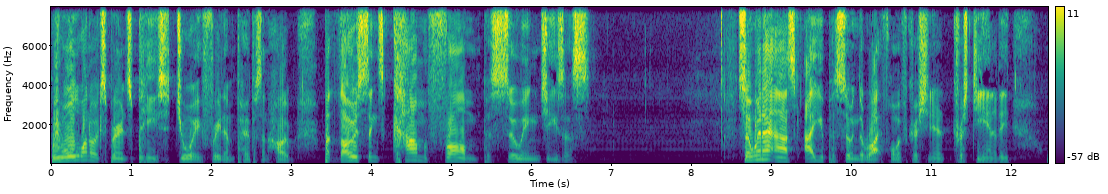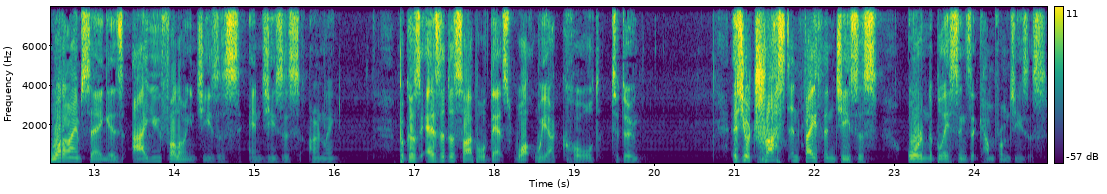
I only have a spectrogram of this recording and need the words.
We all want to experience peace, joy, freedom, purpose, and hope, but those things come from pursuing Jesus. So when I ask, are you pursuing the right form of Christianity? What I'm saying is, are you following Jesus and Jesus only? Because as a disciple, that's what we are called to do. Is your trust and faith in Jesus or in the blessings that come from Jesus?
